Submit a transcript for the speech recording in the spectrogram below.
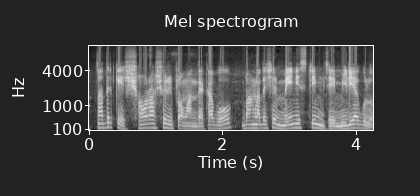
আপনাদেরকে সরাসরি প্রমাণ দেখাবো বাংলাদেশের মেইন স্ট্রিম যে মিডিয়াগুলো,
